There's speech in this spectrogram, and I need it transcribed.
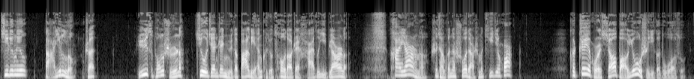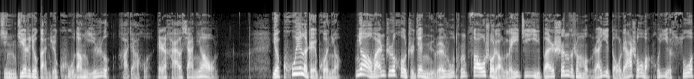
机灵灵打一冷战。与此同时呢，就见这女的把脸可就凑到这孩子一边了，看样呢是想跟他说点什么提计话。可这会儿小宝又是一个哆嗦，紧接着就感觉裤裆一热，好家伙，给人孩子吓尿了。也亏了这泼尿，尿完之后，只见女人如同遭受了雷击一般，身子上猛然一抖，俩手往后一缩，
